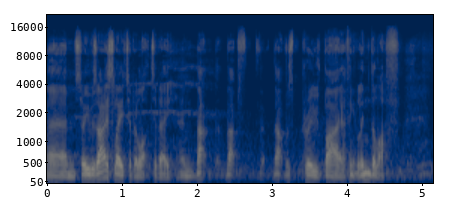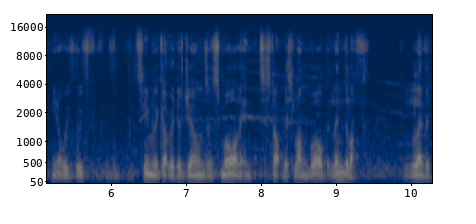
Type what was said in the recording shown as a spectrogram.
um, so he was isolated a lot today, and that that that was proved by I think Lindelof. You know, we've, we've, seemingly got rid of Jones and Smalling to stop this long ball, but Lindelof levered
